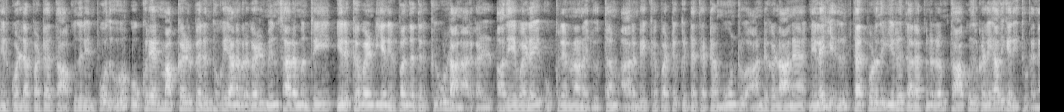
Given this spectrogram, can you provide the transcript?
மேற்கொள்ளப்பட்ட தாக்குதலின் போது உக்ரைன் மக்கள் பெருந்தொகையானவர்கள் அவர்கள் மின்சாரமின்றி இருக்க வேண்டிய நிர்பந்தத்திற்கு உள்ளானார்கள். அதேவேளை உக்ரைனான யுத்தம் ஆரம்பிக்கப்பட்டு கிட்டத்தட்ட மூன்று ஆண்டுகளான நிலையில் தற்பொழுது இரு தரப்பினரும் தாக்குதல்களை அதிகரித்துள்ளன.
